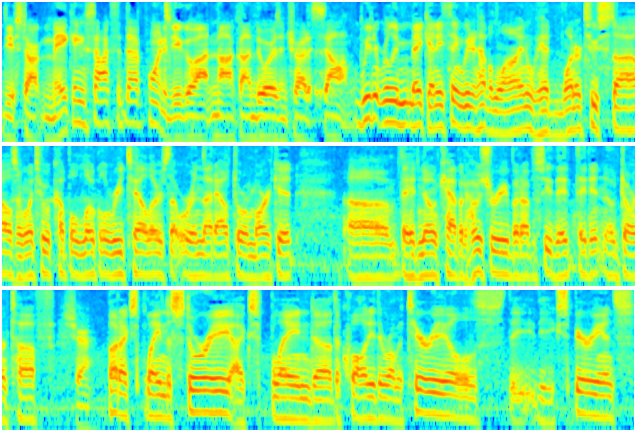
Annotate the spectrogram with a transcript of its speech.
Do you start making socks at that point, or do you go out and knock on doors and try to sell them? We didn't really make anything. We didn't have a line. We had one or two styles. I went to a couple local retailers that were in that outdoor market. Um, they had known Cabot Hosiery, but obviously they, they didn't know Darn Tough. Sure. But I explained the story. I explained uh, the quality of the raw materials, the, the experience,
